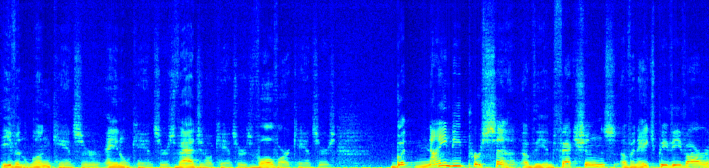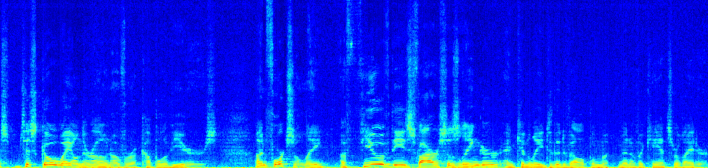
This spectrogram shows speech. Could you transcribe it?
Even lung cancer, anal cancers, vaginal cancers, vulvar cancers. But 90% of the infections of an HPV virus just go away on their own over a couple of years. Unfortunately, a few of these viruses linger and can lead to the development of a cancer later.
